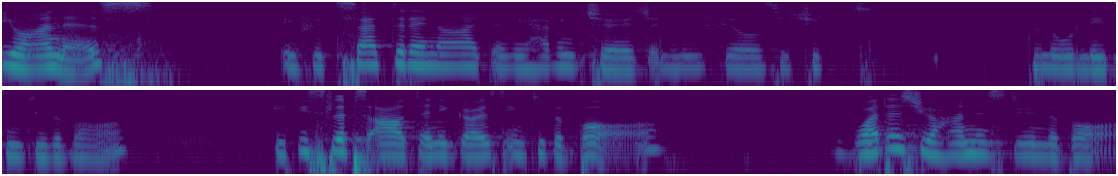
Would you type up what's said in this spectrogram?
Johannes, if it's Saturday night and we're having church and he feels he should, the Lord leads him to the bar, if he slips out and he goes into the bar, what does Johannes do in the bar?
